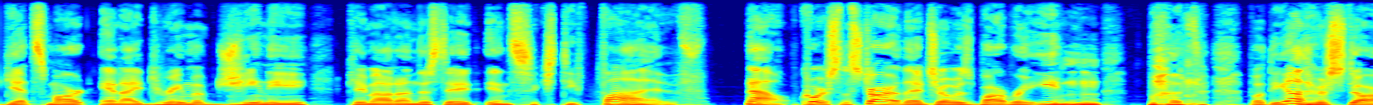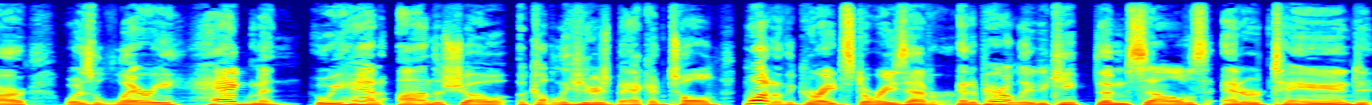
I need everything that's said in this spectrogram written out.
Get Smart and I Dream of Jeannie came out on this date in 65. Now, of course, the star of that show is Barbara Eden, but but the other star was Larry Hagman, who we had on the show a couple of years back and told one of the great stories ever. And apparently, to keep themselves entertained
